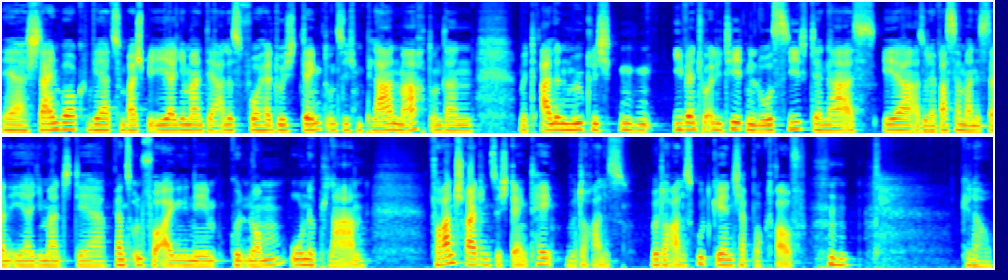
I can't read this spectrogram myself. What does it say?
Der Steinbock wäre zum Beispiel eher jemand, der alles vorher durchdenkt und sich einen Plan macht und dann mit allen möglichen Eventualitäten loszieht. Der Nah ist eher, also der Wassermann ist dann eher jemand, der ganz unvoreingenehm genommen, ohne Plan, voranschreitet und sich denkt, hey, wird doch alles, wird doch alles gut gehen, ich hab Bock drauf. genau.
